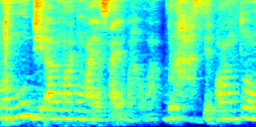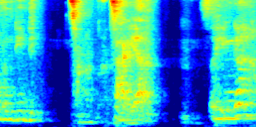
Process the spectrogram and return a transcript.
memuji almarhum ayah saya bahwa berhasil orang tua mendidik sangat saya sehingga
